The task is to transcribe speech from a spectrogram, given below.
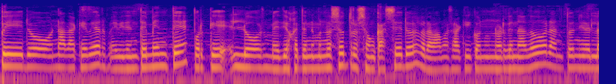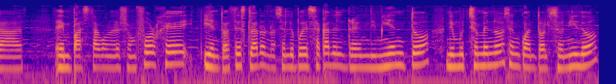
pero nada que ver, evidentemente, porque los medios que tenemos nosotros son caseros, grabamos aquí con un ordenador, Antonio las empasta con el Sonforge y entonces claro no se le puede sacar el rendimiento ni mucho menos en cuanto al sonido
